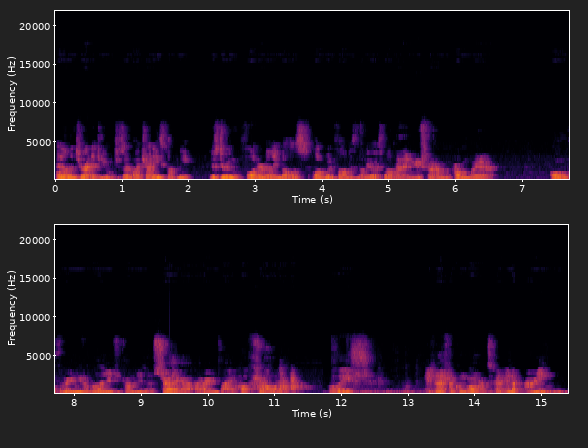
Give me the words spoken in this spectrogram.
and Alinta Energy, which is owned by a Chinese company, is doing four hundred million dollars on wind farms in WA as well. And then you're just going to have the problem where all the renewable energy companies in Australia are owned by offshore. All these international conglomerates are going to end up owning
